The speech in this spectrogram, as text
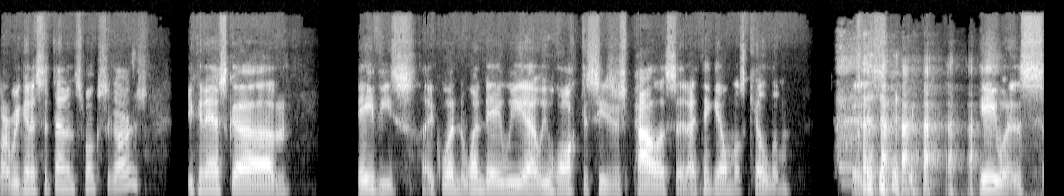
are we gonna sit down and smoke cigars? You can ask um Davies. Like one one day we uh, we walked to Caesar's Palace and I think I almost killed him. he was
